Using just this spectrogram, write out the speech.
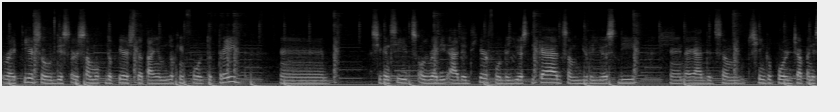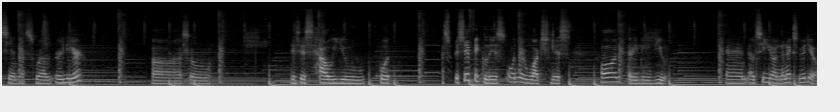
right here. So these are some of the pairs that I am looking for to trade. And as you can see it's already added here for the USD CAD some Euro USD and I added some Singapore Japanese yen as well earlier. Uh, so this is how you put a specific list on your watch list on TradingView and I'll see you on the next video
